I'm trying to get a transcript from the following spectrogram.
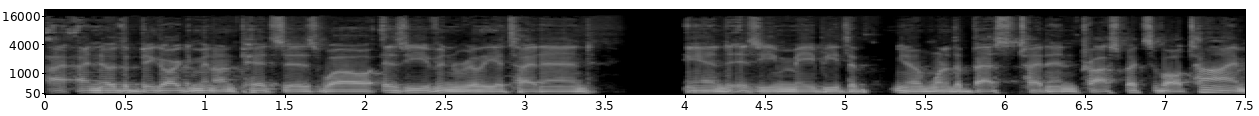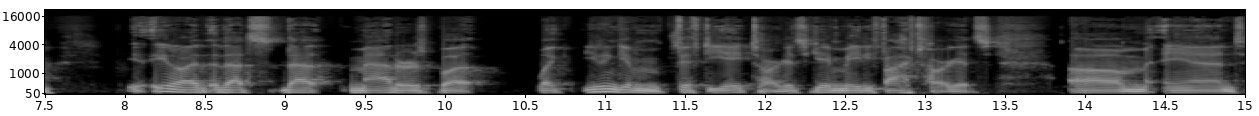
I, I know the big argument on Pitts is, well, is he even really a tight end? And is he maybe the you know one of the best tight end prospects of all time? You know, that's that matters, but like you didn't give him 58 targets, you gave him 85 targets. Um, and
